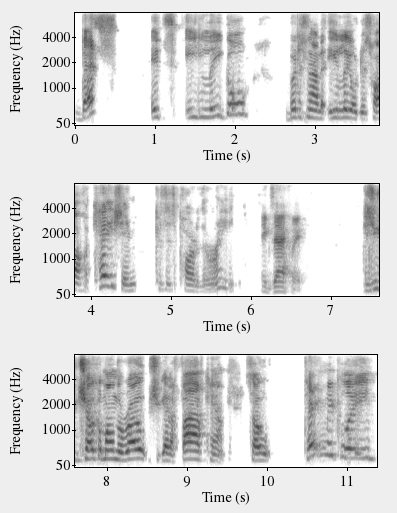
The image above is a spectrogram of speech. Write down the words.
that's it's illegal, but it's not an illegal disqualification because it's part of the ring. Exactly. Because you choke them on the ropes, you got a five count. So technically,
